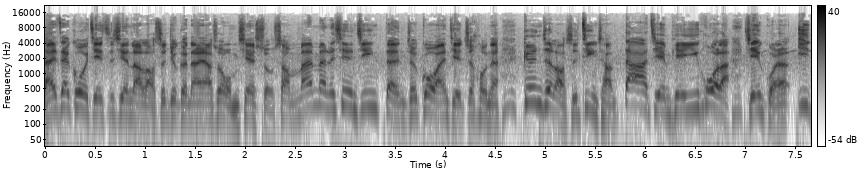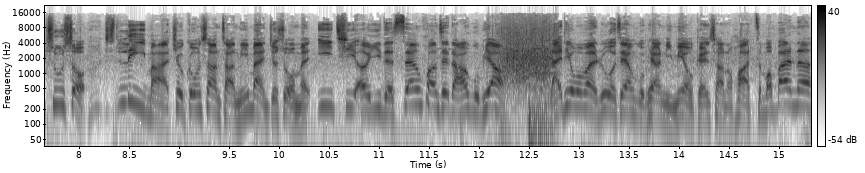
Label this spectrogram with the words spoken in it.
来，在过节之前呢，老师就跟大家说，我们现在手上满满的现金，等着过完节之后呢，跟着老师进场大捡便宜货了。今天果然一出手，立马就攻上涨停板，就是我们一七二一的三晃这档好股票。来，听友们，如果这档股票你没有跟上的话，怎么办呢？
